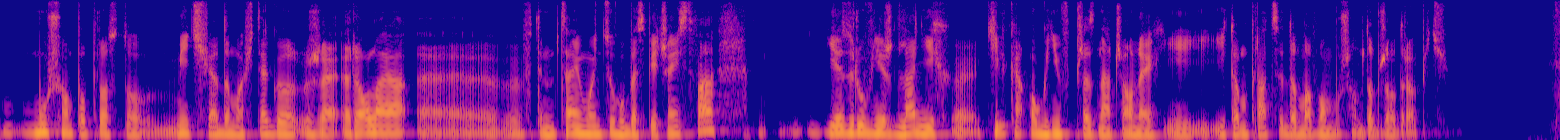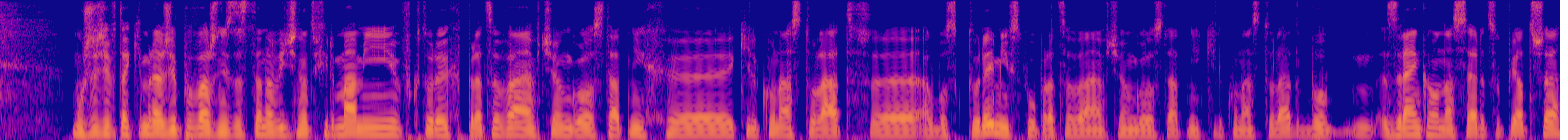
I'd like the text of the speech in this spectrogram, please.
muszą po prostu mieć świadomość tego, że rola e, w tym całym łańcuchu bezpieczeństwa jest również dla nich e, kilka ogniw przeznaczonych i, i tą pracę domową muszą dobrze odrobić. Muszę się w takim razie poważnie zastanowić nad firmami, w których pracowałem w ciągu ostatnich e, kilkunastu lat, e, albo z którymi współpracowałem w ciągu ostatnich kilkunastu lat, bo z ręką na sercu, Piotrze,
